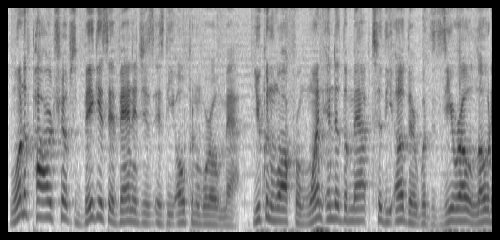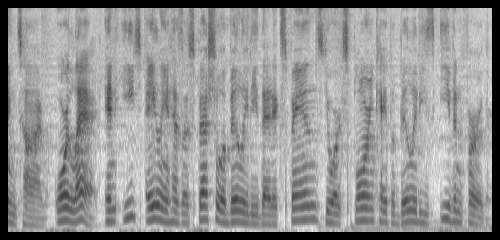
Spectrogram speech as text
One of Power Trip's biggest advantages is the open world map. You can walk from one end of the map to the other with zero loading time or lag, and each alien has a special ability that expands your exploring capabilities even further.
